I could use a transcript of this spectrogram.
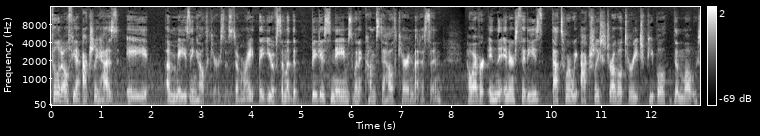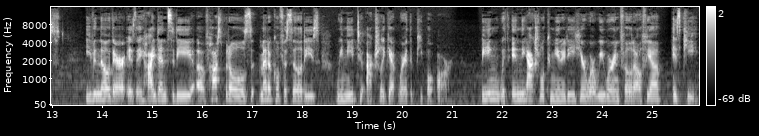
Philadelphia actually has a amazing healthcare system, right? That you have some of the biggest names when it comes to healthcare and medicine. However, in the inner cities, that's where we actually struggle to reach people the most. Even though there is a high density of hospitals, medical facilities, we need to actually get where the people are. Being within the actual community here where we were in Philadelphia is key.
